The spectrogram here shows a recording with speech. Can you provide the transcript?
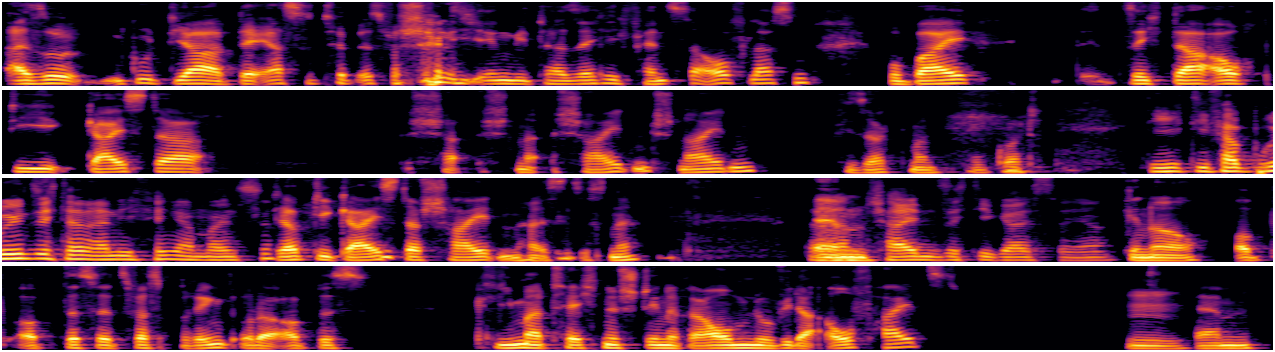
also gut, ja, der erste Tipp ist wahrscheinlich irgendwie tatsächlich Fenster auflassen, wobei sich da auch die Geister scheiden, schneiden. Wie sagt man? Oh Gott. Die, die verbrühen sich dann an die Finger, meinst du? Ich glaube, die Geister scheiden heißt es, ne? Dann ähm, scheiden sich die Geister, ja. Genau. Ob, ob das jetzt was bringt oder ob es klimatechnisch den Raum nur wieder aufheizt. Mhm. Ähm,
